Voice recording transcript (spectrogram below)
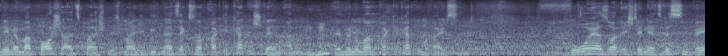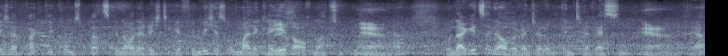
nehmen wir mal Porsche als Beispiel, ich meine, die bieten halt 600 Praktikantenstellen an, Mhm. wenn wir nur mal im Praktikantenbereich sind woher soll ich denn jetzt wissen, welcher Praktikumsplatz genau der richtige für mich ist, um meine Karriere auch mal zu planen? Ja. Ja. Und da geht es dann ja auch eventuell um Interessen. Ja. Ja?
